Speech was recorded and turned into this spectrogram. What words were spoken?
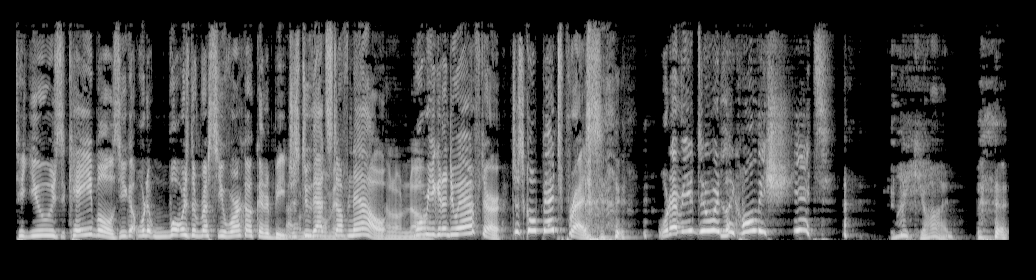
to use cables. You got what? What was the rest of your workout going to be? Just don't do that know, stuff man. now. I don't know. What were you going to do after? Just go bench press. Whatever you're doing, like holy shit. My God.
